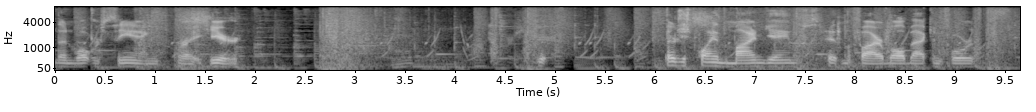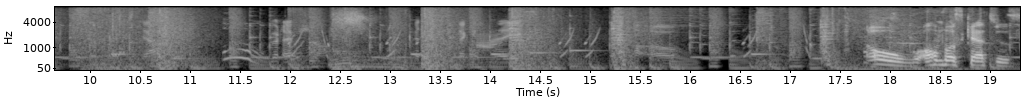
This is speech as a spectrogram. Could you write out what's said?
than what we're seeing right here. Yeah, for sure. They're just playing the mind games, hitting the fireball back and forth. Yeah. Ooh, good F shot. Good second place. Uh oh. Oh, almost catches.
